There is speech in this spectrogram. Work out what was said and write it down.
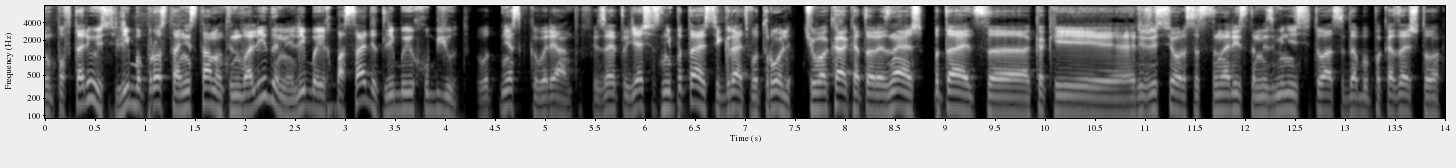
Ну, повторюсь, либо просто они станут инвалидами, либо их посадят, либо их убьют. Вот несколько вариантов. Из-за этого я сейчас не пытаюсь играть вот роль чувака, который, знаешь, пытается, как и режиссер со сценаристом, изменить ситуацию, дабы показать, что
